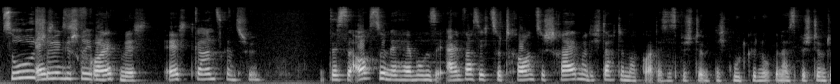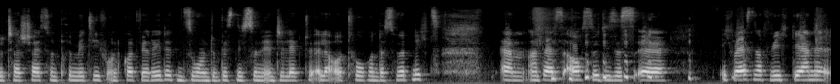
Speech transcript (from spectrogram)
So schön geschrieben. freut mich. Echt. Ganz, ganz schön. Das ist auch so eine Hemmung, einfach sich zu trauen, zu schreiben. Und ich dachte immer, Gott, das ist bestimmt nicht gut genug und das ist bestimmt total scheiße und primitiv. Und Gott, wer redet denn so? Und du bist nicht so eine intellektuelle Autorin, das wird nichts. Ähm, und da ist auch so dieses, äh, ich weiß noch, wie ich gerne,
